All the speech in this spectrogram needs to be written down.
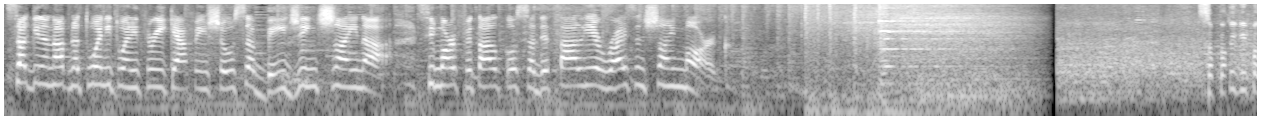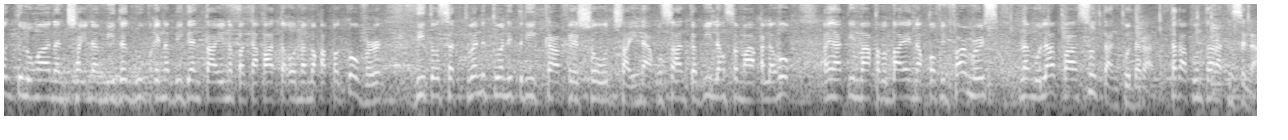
sa ginanap na 2023 Cafe Show sa Beijing, China. Si Mark Fitalco sa Detalye Rise and Shine Mark. Sa pakikipagtulungan ng China Media Group ay nabigyan tayo ng pagkakataon na makapag-cover dito sa 2023 Cafe Show China kung saan kabilang sa mga kalahok ay ating mga kababayan ng coffee farmers na mula pa Sultan Kudarat. Tara, punta natin sila.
